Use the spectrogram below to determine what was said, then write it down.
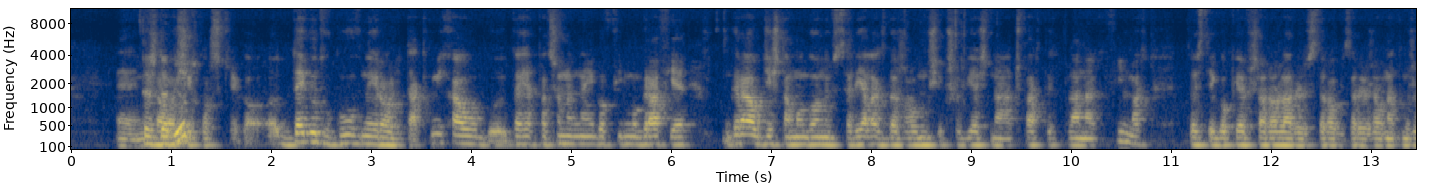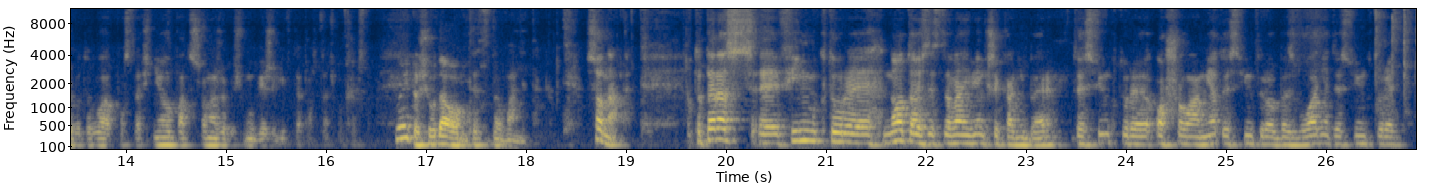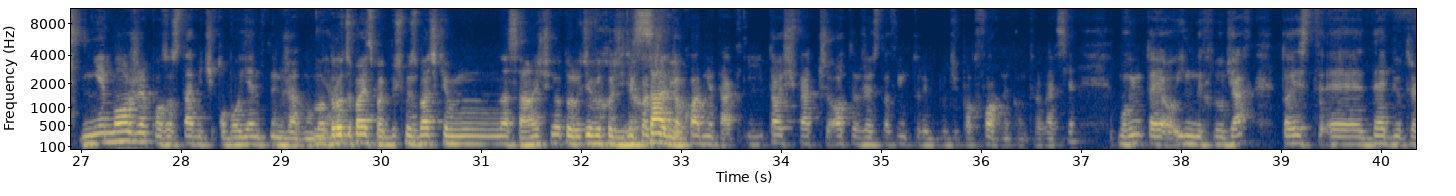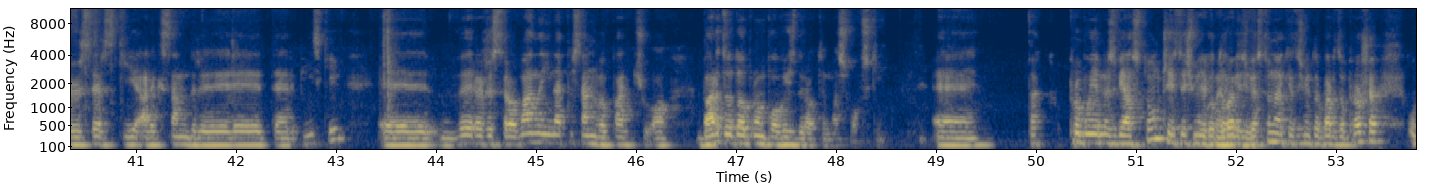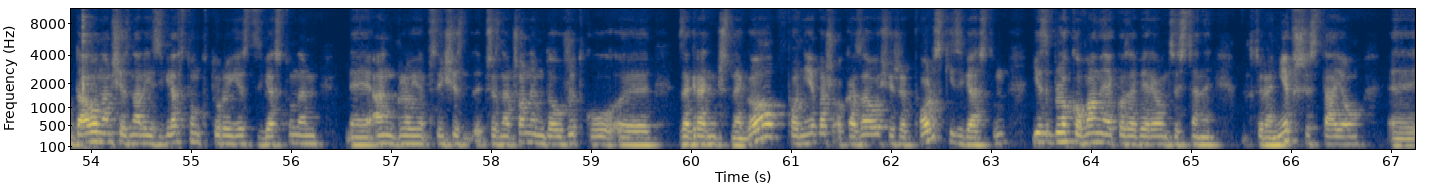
e, Też Michała debiut? Sikorskiego. Debiut w głównej roli, tak. Michał, tak jak patrzymy na jego filmografię, grał gdzieś tam ogony w serialach, zdarzało mu się przewijać na czwartych planach w filmach. To jest jego pierwsza rola, reżyserowi zależało na tym, żeby to była postać nieopatrzona, żebyśmy uwierzyli w tę postać po prostu. No i to się udało. Zdecydowanie tak. Sonata. To teraz e, film, który, no to jest zdecydowanie większy kaliber. To jest film, który oszołamia, to jest film, który obezwładnia, to jest film, który nie może pozostawić obojętnym żadną No miarą. drodzy Państwo, jakbyśmy z Maćkiem na seansie, no to ludzie wychodzili z sali. Dokładnie tak. I to świadczy o tym, że jest to film, który budzi potworne kontrowersje. Mówimy tutaj o innych ludziach. To jest e, debiut reżyserski Aleksandry Terpińskiej, e, wyreżyserowany i napisany w oparciu o bardzo dobrą powieść Doroty Masłowskiej. E, Tak. Próbujemy zwiastun, czy jesteśmy Jak gotowi zwiastuna? Jak jesteśmy, to bardzo proszę. Udało nam się znaleźć zwiastun, który jest zwiastunem e, anglo, w sensie przeznaczonym do użytku e, zagranicznego, ponieważ okazało się, że polski zwiastun jest blokowany jako zawierający sceny, które nie przystają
